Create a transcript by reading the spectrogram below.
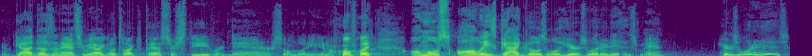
If God doesn't answer me, I go talk to Pastor Steve or Dan or somebody, you know. but almost always God goes, Well, here's what it is, man. Here's what it is.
